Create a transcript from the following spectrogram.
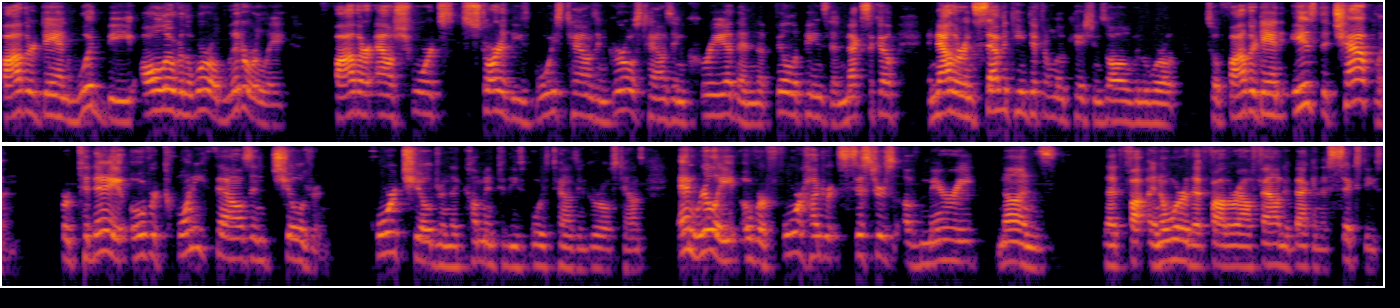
Father Dan would be all over the world, literally. Father Al Schwartz started these boys' towns and girls' towns in Korea, then the Philippines, then Mexico, and now they're in 17 different locations all over the world. So Father Dan is the chaplain for today over 20,000 children, poor children that come into these boys' towns and girls' towns, and really over 400 Sisters of Mary nuns that in order that Father Al founded back in the 60s.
